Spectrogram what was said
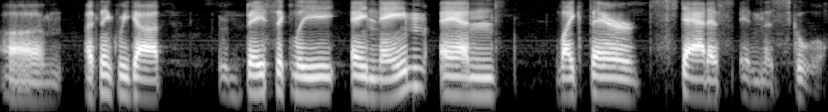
Um, I think we got basically a name and like their status in the school,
